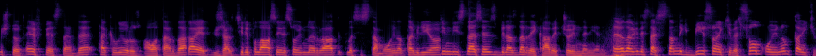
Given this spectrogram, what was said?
60-70-74 FPS'lerde takılıyoruz avatarda. Gayet güzel. AAA serisi oyunları rahatlıkla sistem oynatabiliyor. Şimdi isterseniz biraz da rekabetçi oyun deneyelim. Evet arkadaşlar sistemdeki bir sonraki ve son oyunum tabii ki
